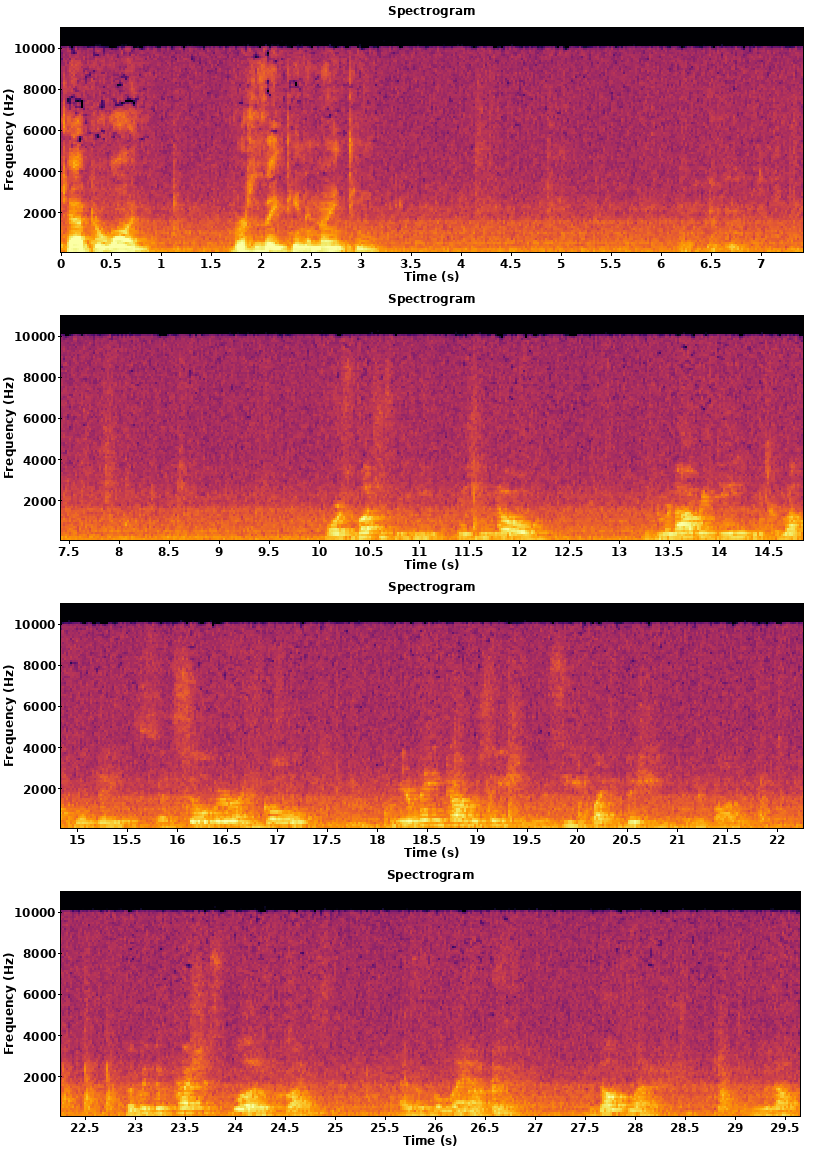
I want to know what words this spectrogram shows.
chapter 1 verses 18 and 19? For as much as, we, as you know that you were not redeemed with corruptible things, as silver and gold, from your vain conversation received by tradition from your fathers, but with the precious blood of Christ, as of the Lamb, without blemish and without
